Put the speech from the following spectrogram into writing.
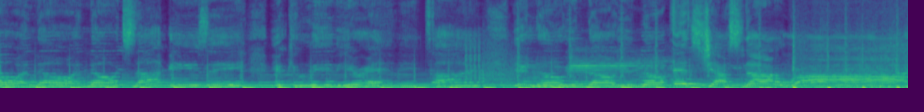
know, I know, I know it's not easy. You can leave here anytime. You know, you know, you know it's just not right.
